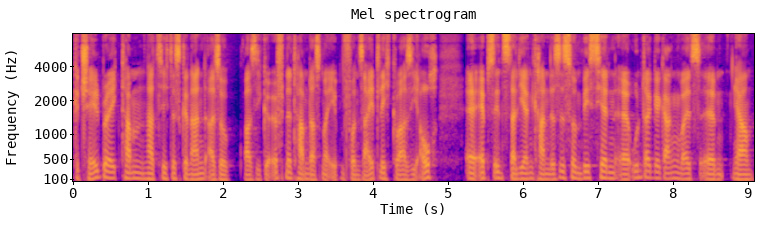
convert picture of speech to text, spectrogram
gejailbreakt haben, hat sich das genannt, also quasi geöffnet haben, dass man eben von seitlich quasi auch äh, Apps installieren kann. Das ist so ein bisschen äh, untergegangen, weil es ähm, ja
